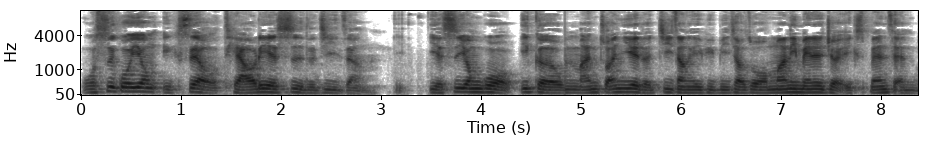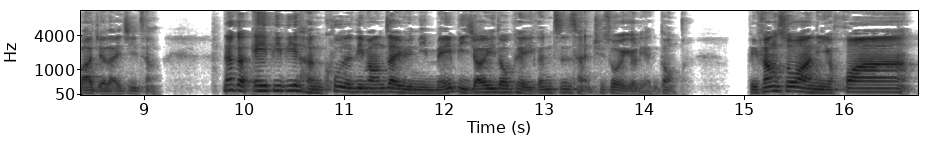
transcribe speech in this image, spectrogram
我试过用 Excel 条列式的记账，也是用过一个蛮专业的记账 APP，叫做 Money Manager Expense and Budget 来记账。那个 APP 很酷的地方在于，你每笔交易都可以跟资产去做一个联动。比方说啊，你花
